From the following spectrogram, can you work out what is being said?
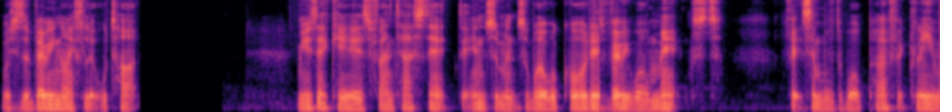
which is a very nice little touch. Music is fantastic. The instruments are well recorded, very well mixed, fits in with the world perfectly. It's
